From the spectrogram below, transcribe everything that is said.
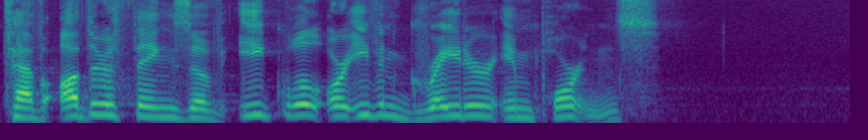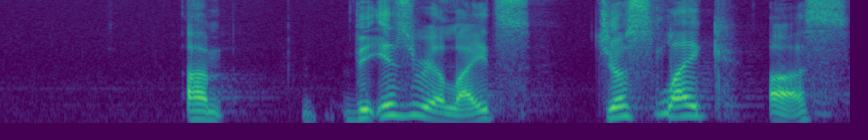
to have other things of equal or even greater importance, um, the Israelites, just like us,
